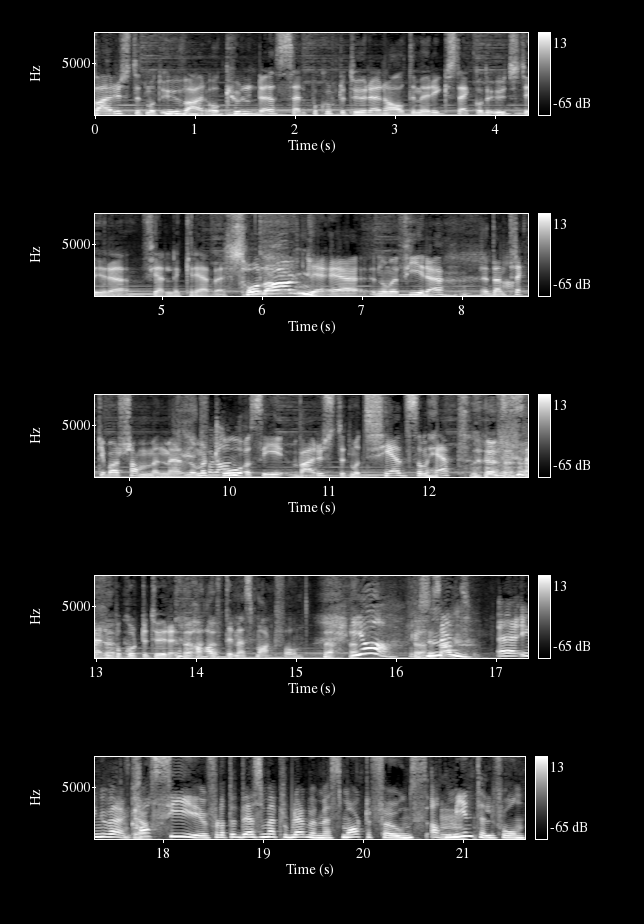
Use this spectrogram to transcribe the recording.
Vær rustet mot uvær og kulde, selv på korte turer. Ha alltid med ryggsekk og det utstyret fjellet krever. Så lang! Det er nummer fire. Den trekker bare sammen med nummer to og sier 'vær rustet mot kjedsomhet', selv på korte turer. Ha alltid med smartphone. Ja, men eh, Yngve, hva Ja. sier For det er det som er problemet med smartphones, at Mm. min telefon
